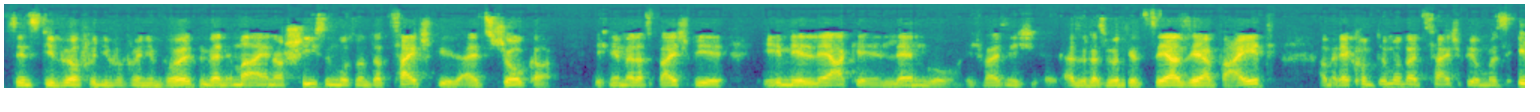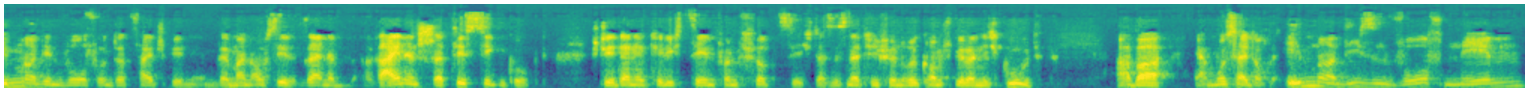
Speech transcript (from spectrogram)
sind es die Würfe, die wir von ihm wollten, wenn immer einer schießen muss unter Zeitspiel als Joker. Ich nehme das Beispiel Emil Lerke in Lemgo. Ich weiß nicht, also das wird jetzt sehr, sehr weit, aber der kommt immer bei Zeitspiel und muss immer den Wurf unter Zeitspiel nehmen. Wenn man auf seine reinen Statistiken guckt, steht er natürlich 10 von 40. Das ist natürlich für einen Rückraumspieler nicht gut. Aber er muss halt auch immer diesen Wurf nehmen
